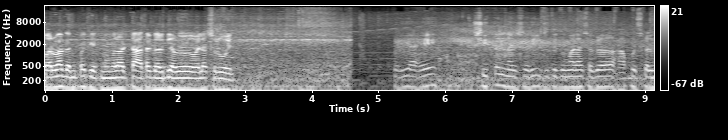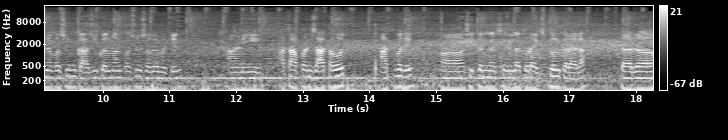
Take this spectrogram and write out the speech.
परवा गणपती आहेत मग मला वाटतं आता गर्दी हळूहळू व्हायला सुरू होईल. ही आहे शीतल नर्सरी जिथे तुम्हाला सगळं हापूस कलम्यापासून काजू कलमांपासून सगळं भेटेल. आणि आता आपण जात आहोत आतमध्ये शीतल नर्सरीला थोडं एक्सप्लोर करायला. तर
